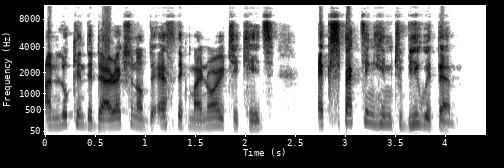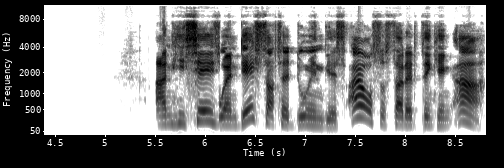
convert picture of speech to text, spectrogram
and look in the direction of the ethnic minority kids, expecting him to be with them. And he says, when they started doing this, I also started thinking, ah,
